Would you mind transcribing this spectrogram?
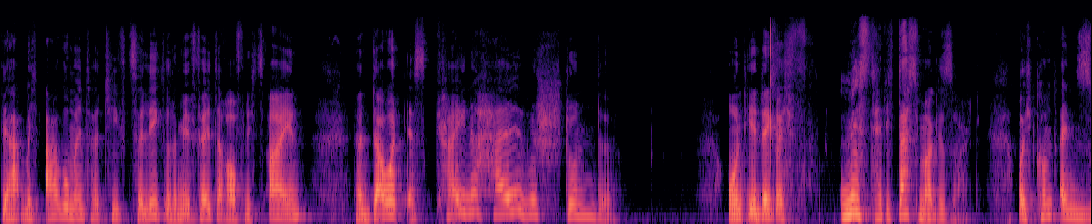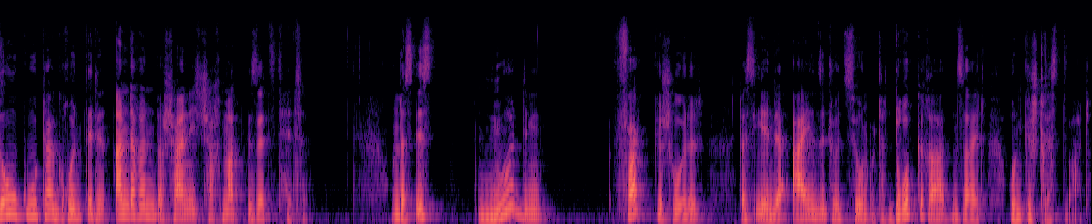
der hat mich argumentativ zerlegt oder mir fällt darauf nichts ein, dann dauert es keine halbe Stunde. Und ihr denkt euch, Mist, hätte ich das mal gesagt. Euch kommt ein so guter Grund, der den anderen wahrscheinlich Schachmatt gesetzt hätte. Und das ist nur dem Fakt geschuldet, dass ihr in der einen Situation unter Druck geraten seid und gestresst wart.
